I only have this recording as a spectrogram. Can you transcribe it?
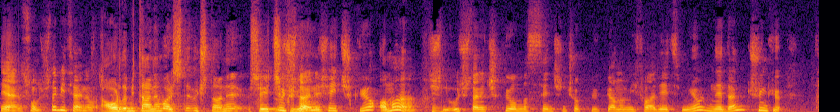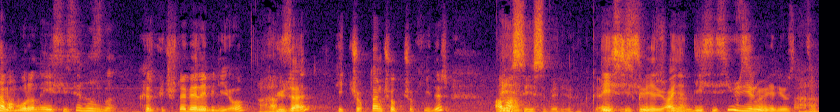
Yani sonuçta bir tane var. Orada bir tane var işte üç tane şey çıkıyor. Üç tane şey çıkıyor ama şimdi üç tane çıkıyor olması senin için çok büyük bir anlam ifade etmiyor. Neden? Çünkü tamam oranın AC'si hızlı. 43 ile verebiliyor. Aha. Güzel. Hiç çoktan çok çok iyidir. Ama AC'si veriyor. AC'si veriyor. Aynen. DC'si 120 veriyor zaten. Aha.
